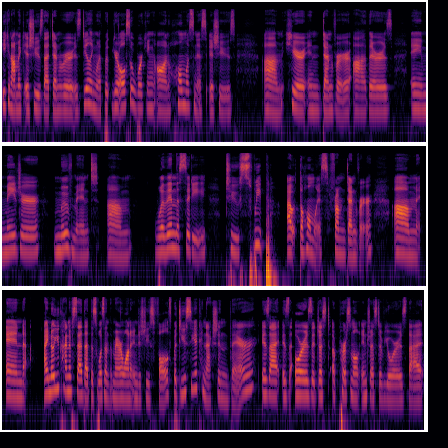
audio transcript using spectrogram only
economic issues that Denver is dealing with, but you're also working on homelessness issues um, here in Denver. Uh, there's a major movement um, within the city to sweep out the homeless from Denver. Um, and I know you kind of said that this wasn't the marijuana industry's fault, but do you see a connection there? Is that is or is it just a personal interest of yours that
